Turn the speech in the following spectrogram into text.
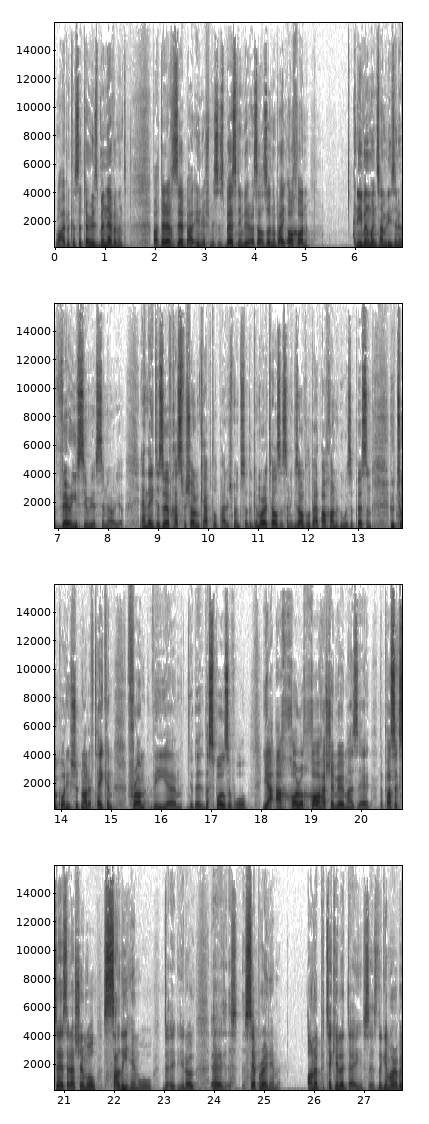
Why? Because the Torah is benevolent. And even when somebody's in a very serious scenario and they deserve chas v'shalom capital punishment, so the Gemara tells us an example about Achan, who was a person who took what he should not have taken from the um, the, the, spoils of war. Ya Hashem The pasuk says that Hashem will sully him or you know uh, separate him on a particular day, says the Gemara, that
